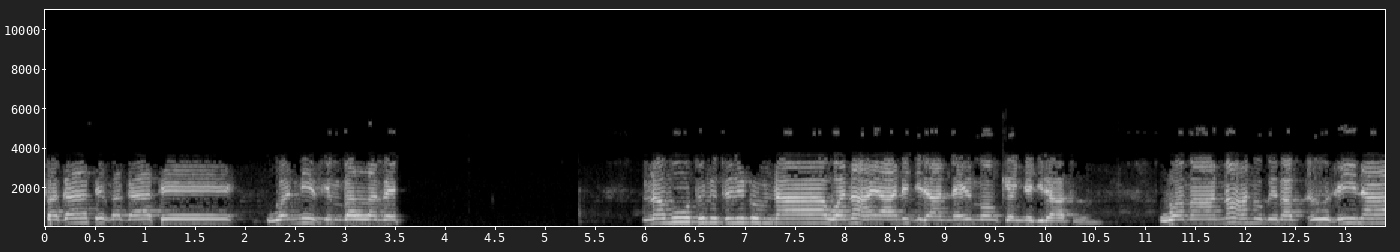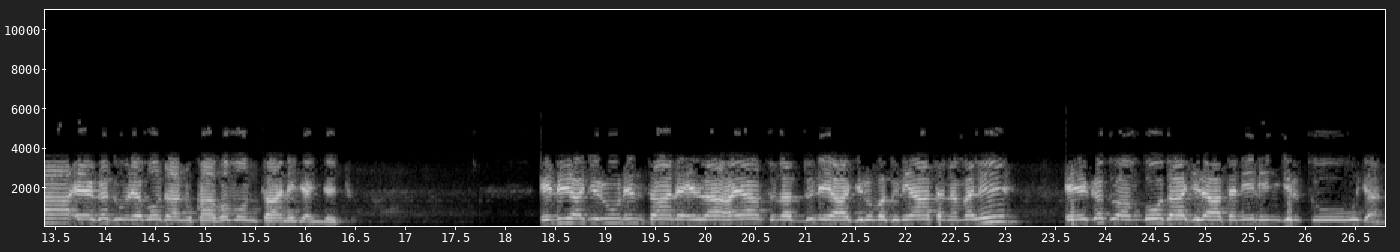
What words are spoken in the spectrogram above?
فقات فقات وني سنبلمت نموت نتندمنا ونحيا نجران المون كن يجراتون وما نحن بمبعوثين ايغدون بودا نكافمون تاني جنجج إن يجرون انتان إلا حياتنا الدنيا جرم دنيا تنملي ايغدو ان بودا جراتنين هنجرتو جان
